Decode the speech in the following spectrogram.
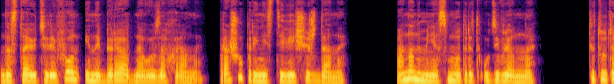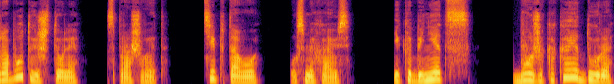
Достаю телефон и набираю одного из охраны. Прошу принести вещи Жданы. Она на меня смотрит удивленно. «Ты тут работаешь, что ли?» — спрашивает. «Тип того», — усмехаюсь. «И кабинет с...» «Боже, какая дура!»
